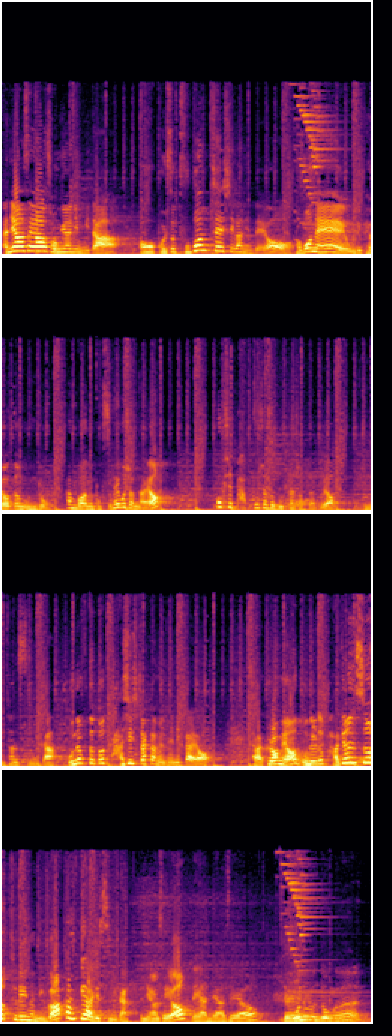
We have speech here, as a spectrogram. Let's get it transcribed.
안녕하세요. 정유현입니다. 어, 벌써 두 번째 시간인데요. 저번에 우리 배웠던 운동 한번 복습해 보셨나요? 혹시 바쁘셔서 못하셨다고요? 괜찮습니다. 오늘부터 또 다시 시작하면 되니까요. 자, 그러면 오늘도 박연수 트레이너님과 함께 하겠습니다. 안녕하세요. 네, 안녕하세요. 네. 오늘 운동은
